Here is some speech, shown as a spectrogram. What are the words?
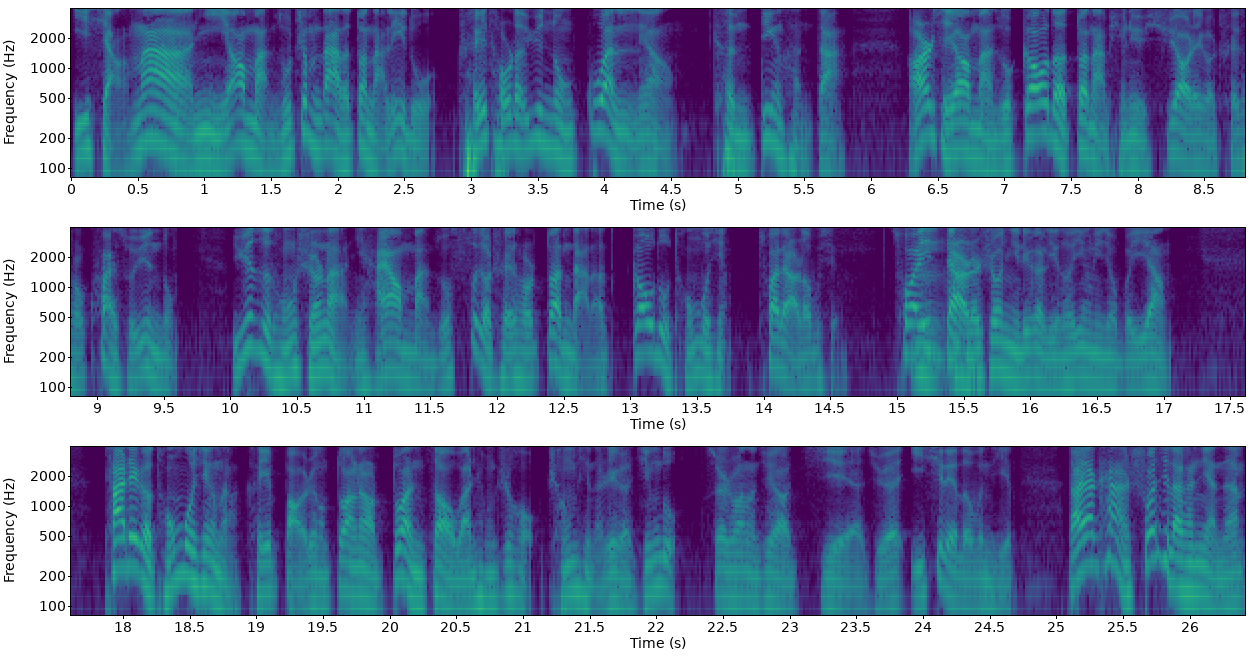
一想，那你要满足这么大的锻打力度，锤头的运动惯量肯定很大，而且要满足高的锻打频率，需要这个锤头快速运动。与此同时呢，你还要满足四个锤头锻打的高度同步性，错点都不行。错一点的时候，你这个里头应力就不一样。它这个同步性呢，可以保证锻料锻造完成之后成品的这个精度。所以说呢，就要解决一系列的问题。大家看，说起来很简单，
